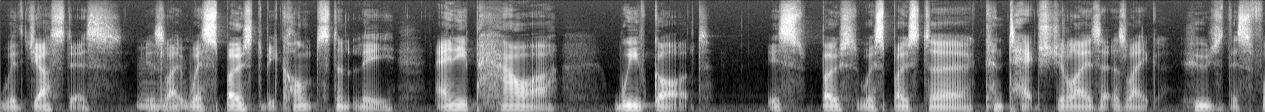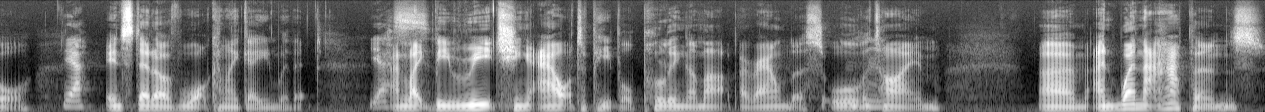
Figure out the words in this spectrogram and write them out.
with justice is Mm-hmm. like we're supposed to be constantly any power we've got is supposed we're supposed to contextualize it as like who's this for Yeah. instead of what can I gain with it Yes. and like be reaching out to people pulling them up around us all Mm-hmm. the time um, and when that happens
